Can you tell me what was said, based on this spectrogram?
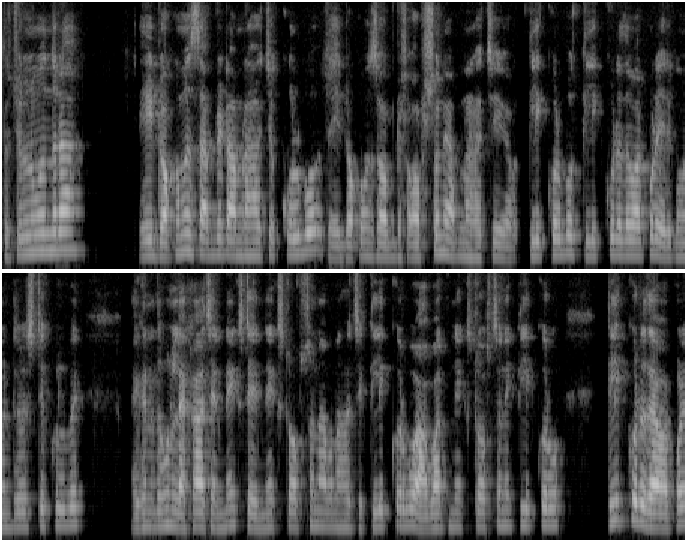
তো চলুন বন্ধুরা, এই ডকুমেন্টস আপডেট আমরা হচ্ছে করব তো এই ডকুমেন্টস আপডেট অপশনে আপনার হচ্ছে ক্লিক করব। ক্লিক করে দেওয়ার পরে এরকম ইন্টারভেসটি খুলবে। এখানে দেখুন লেখা আছে নেক্সট এই নেক্সট অপশনে আমরা হচ্ছে ক্লিক করব। আবার নেক্সট অপশনে ক্লিক করব। ক্লিক করে দেওয়ার পরে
